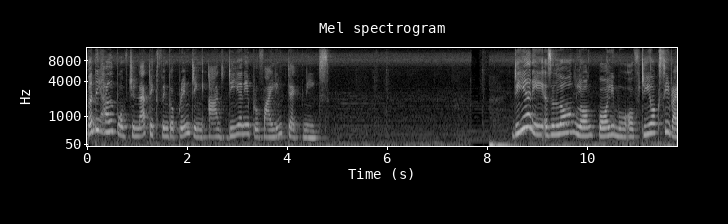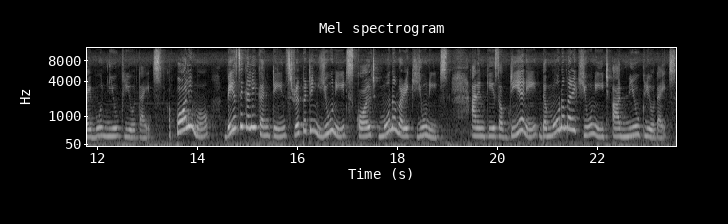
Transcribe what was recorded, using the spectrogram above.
with the help of genetic fingerprinting and DNA profiling techniques. DNA is a long long polymer of deoxyribonucleotides. A polymer basically contains repeating units called monomeric units and in case of DNA, the monomeric unit are nucleotides.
